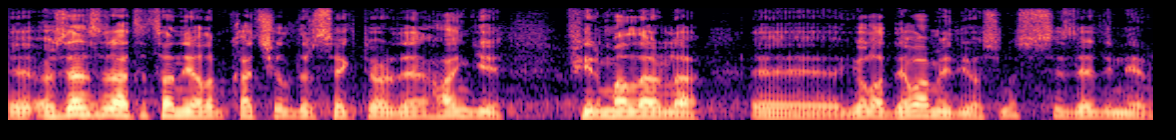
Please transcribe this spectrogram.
Ee, Özen Ziraat'ı tanıyalım. Kaç yıldır sektörde hangi firmalarla e, yola devam ediyorsunuz? Sizleri dinleyelim.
